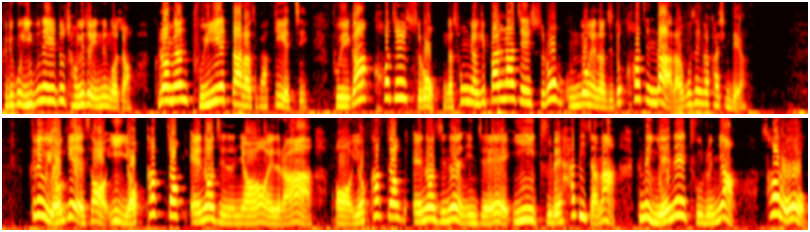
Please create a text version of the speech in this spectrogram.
그리고 2분의 1도 정해져 있는 거죠. 그러면 V에 따라서 바뀌겠지. V가 커질수록, 그러니까 속력이 빨라질수록 운동 에너지도 커진다라고 생각하시면 돼요. 그리고 여기에서 이 역학적 에너지는요, 얘들아, 어, 역학적 에너지는 이제 이 둘의 합이잖아. 근데 얘네 둘은요, 서로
